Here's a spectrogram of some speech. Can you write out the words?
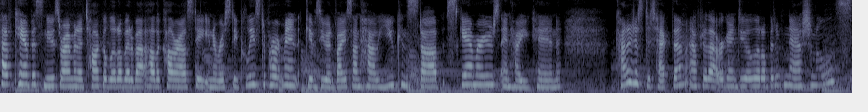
have campus news where I'm going to talk a little bit about how the Colorado State University Police Department gives you advice on how you can stop scammers and how you can kind of just detect them. After that, we're going to do a little bit of nationals.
